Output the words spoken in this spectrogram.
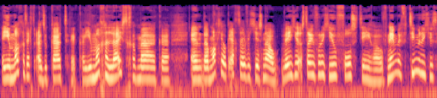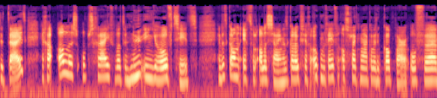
En je mag het echt uit elkaar trekken. Je mag een lijst gaan maken. En dan mag je ook echt eventjes, nou, weet je, stel je voor dat je heel vol zit in je hoofd. Neem even 10 minuutjes de tijd en ga alles opschrijven wat er nu in je hoofd zit. En dat kan echt van alles zijn. Dat kan ook zeggen, ook oh, nog even een afspraak maken bij de kapper. Of, uh,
